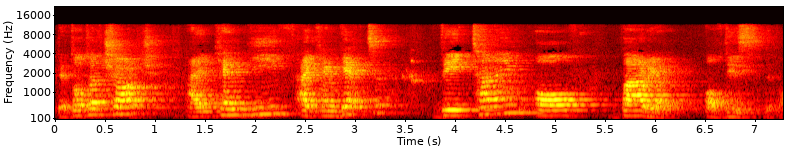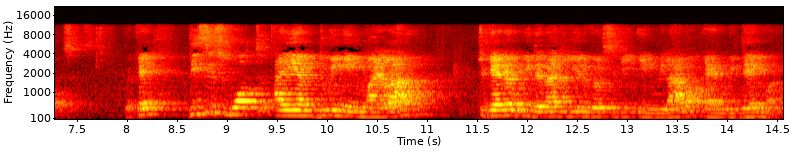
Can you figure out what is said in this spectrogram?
the total charge, I can give, I can get the time of burial of these deposits. Okay? This is what I am doing in my lab together with another university in Milano and with Denmark.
